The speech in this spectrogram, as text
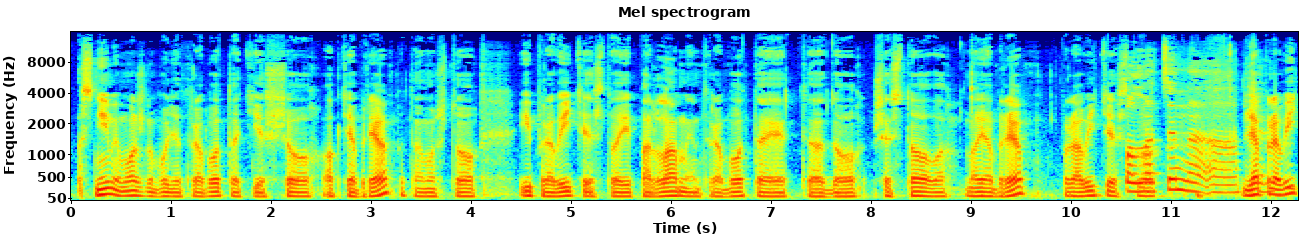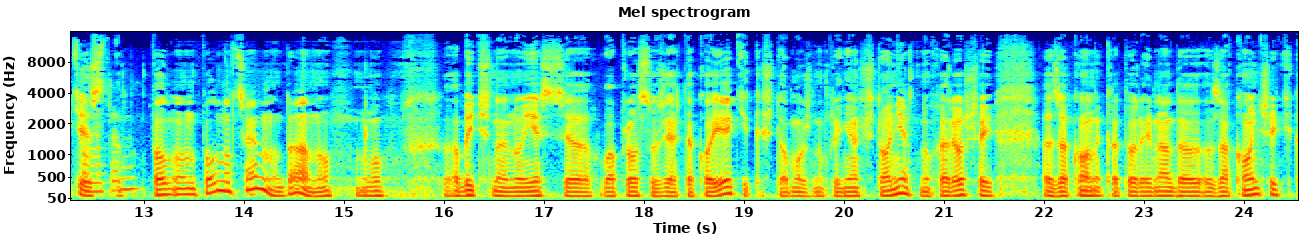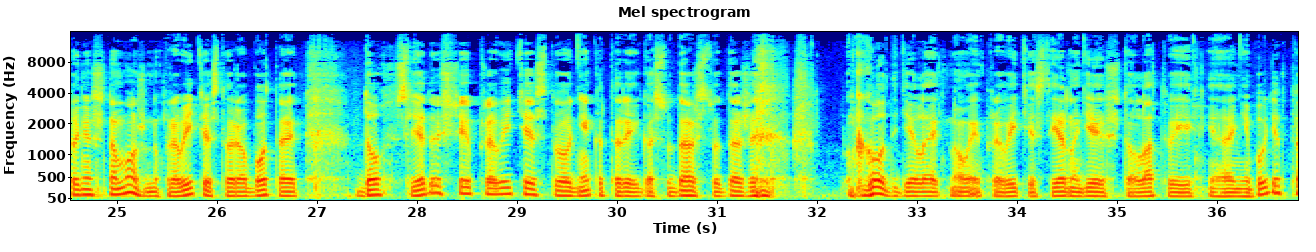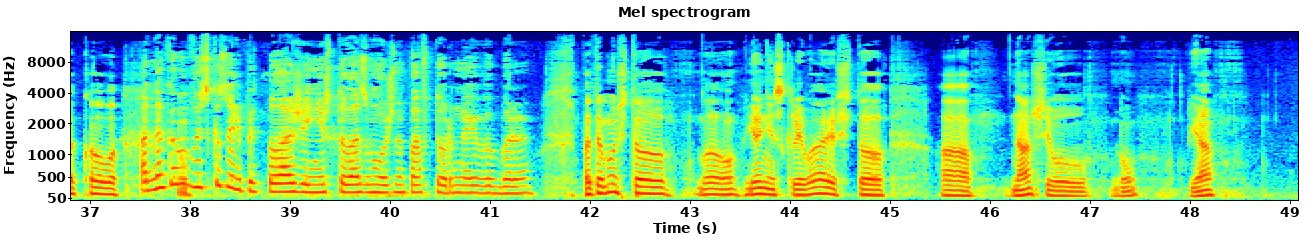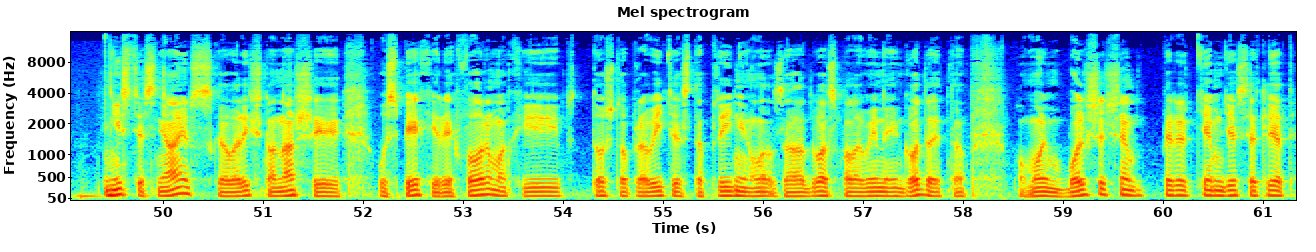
с ними можно будет работать еще октября, потому что и правительство, и парламент работает э, до 6 ноября. Правительство... Полноценно? Для правительства... Полноценно, да. Ну, ну, обычно, ну, есть вопрос уже такой этики, что можно принять, что нет. Ну, хорошие законы, которые надо закончить, конечно, можно. Правительство работает до следующего правительства. Некоторые государства даже год делает новое правительство. Я надеюсь, что Латвии э, не будет такого. Однако вы высказали предположение, что возможно повторные выборы. Потому что ну, я не скрываю, что а, наши, ну, я не стесняюсь говорить, что наши успехи в реформах и то, что правительство приняло за два с половиной года, это, по-моему, больше, чем перед тем 10 лет.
